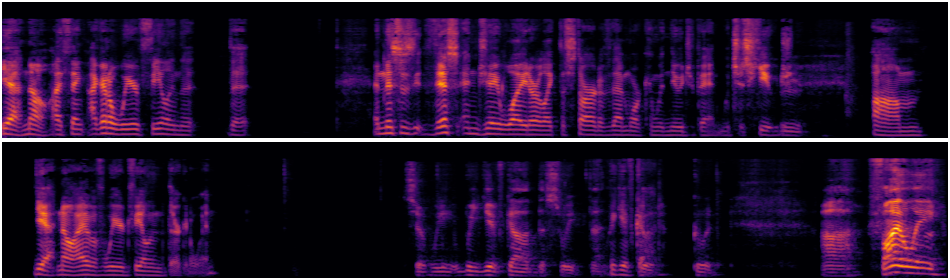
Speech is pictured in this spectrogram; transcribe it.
Yeah, no, I think I got a weird feeling that that and this is this and Jay White are like the start of them working with New Japan, which is huge. Mm. Um yeah, no, I have a weird feeling that they're gonna win. So we we give God the sweep then. We give God. Good. Uh, finally,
